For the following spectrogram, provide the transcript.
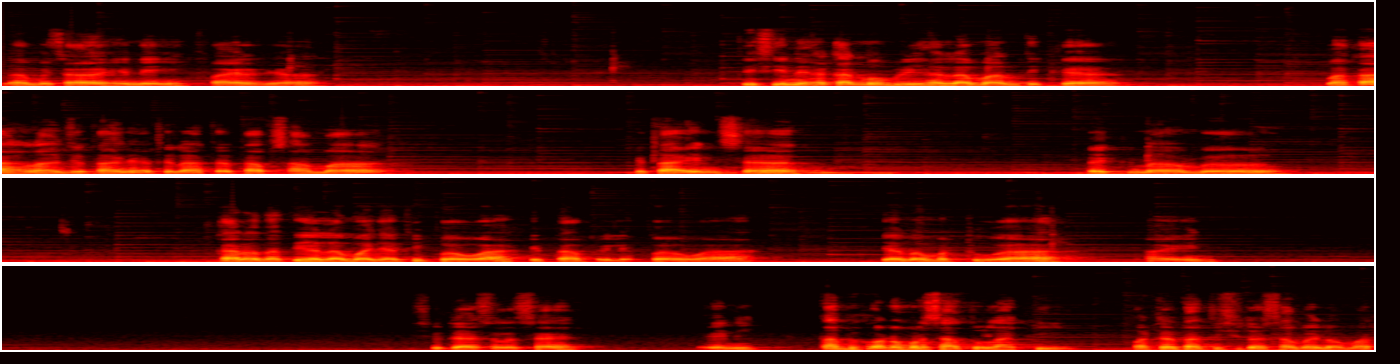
Nah misalnya ini filenya. Di sini akan memberi halaman 3 maka lanjutannya adalah tetap sama. Kita insert. Back number. Karena tadi halamannya di bawah kita pilih bawah. Yang nomor 2 lain. Sudah selesai? Ini. Tapi kok nomor satu lagi pada tadi sudah sampai nomor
